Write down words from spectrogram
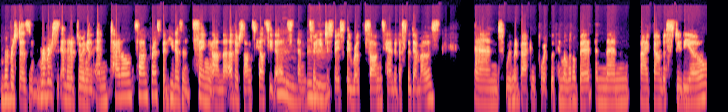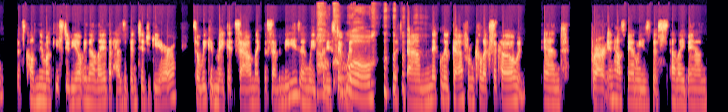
Rivers doesn't. Rivers ended up doing an end title song for us, but he doesn't sing on the other songs. Kelsey does, mm, and mm-hmm. so he mm-hmm. just basically wrote the songs, handed us the demos, and we went back and forth with him a little bit. And then I found a studio. It's called New Monkey Studio in LA that has a vintage gear, so we could make it sound like the '70s. And we oh, produced cool. it with with um, Nick Luca from Calexico, and for our in-house band, we used this LA band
